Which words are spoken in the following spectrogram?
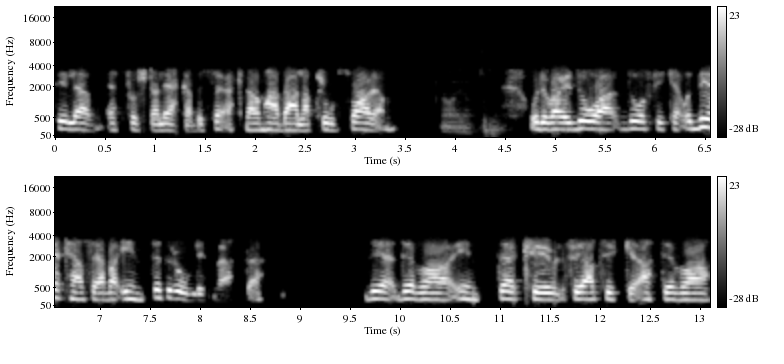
till ett första läkarbesök när de hade alla provsvaren. Ja, jag förstår. Och det var ju då, då fick jag, och det kan jag säga var inte ett roligt möte. Det, det var inte kul för jag tycker att det var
